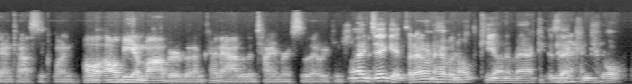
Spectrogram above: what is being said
fantastic one. I'll I'll be a mobber, but I'm kind of out of the timer so that we can keep Well, I dig it, but I don't have an alt key on a Mac. Is that control?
